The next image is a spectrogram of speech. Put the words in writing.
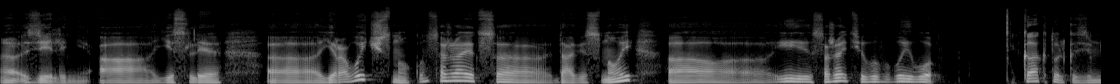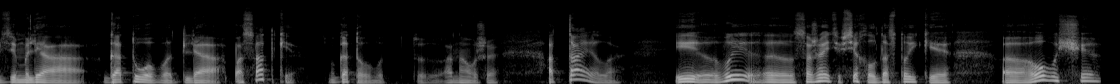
э, зелени. А если яровой чеснок, он сажается, да, весной, а, и сажаете вы, вы его как только земля готова для посадки, ну, готова, вот она уже оттаяла, и вы э, сажаете все холодостойкие э, овощи,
